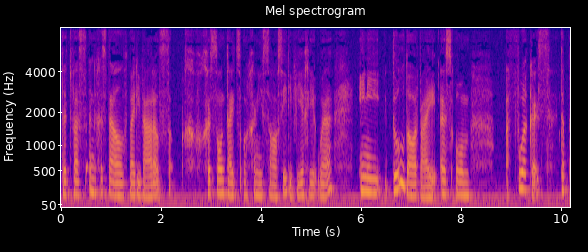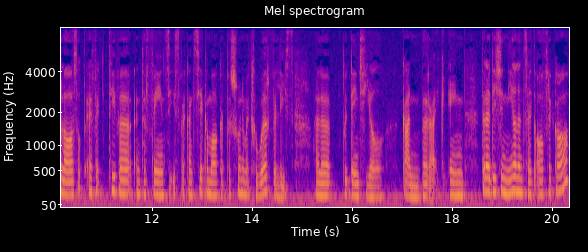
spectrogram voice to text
dit was ingestel by die Wêreldgesondheidsorganisasie, die WHO, en die doel daarbey is om 'n fokus te plaas op effektiewe intervensies wat kan seker maak dat persone met gehoorverlies hulle potensiaal kan bereik. En tradisioneel in Suid-Afrika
